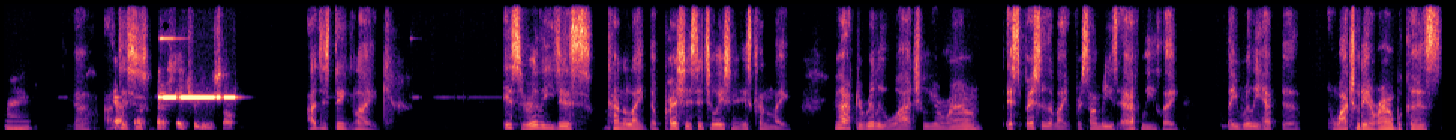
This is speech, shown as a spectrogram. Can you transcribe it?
Right. Yeah i yeah, just gotta stay true to yourself. I just think like it's really just kind of like the pressure situation it's kind of like you have to really watch who you're around especially like for some of these athletes, like they really have to watch who they're around because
